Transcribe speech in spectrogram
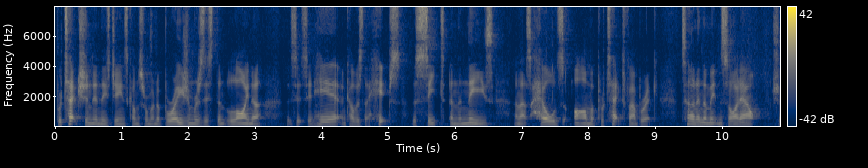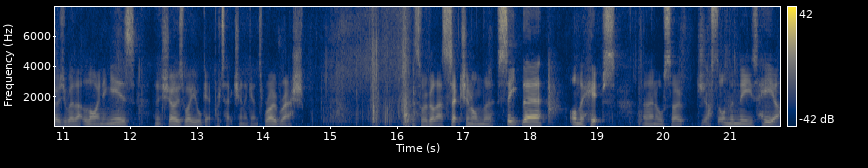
Protection in these jeans comes from an abrasion resistant liner that sits in here and covers the hips, the seat and the knees. And that's Held's Armour Protect fabric. Turning them inside out shows you where that lining is and it shows where you'll get protection against road rash. So we've got that section on the seat there, on the hips and then also just on the knees here.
